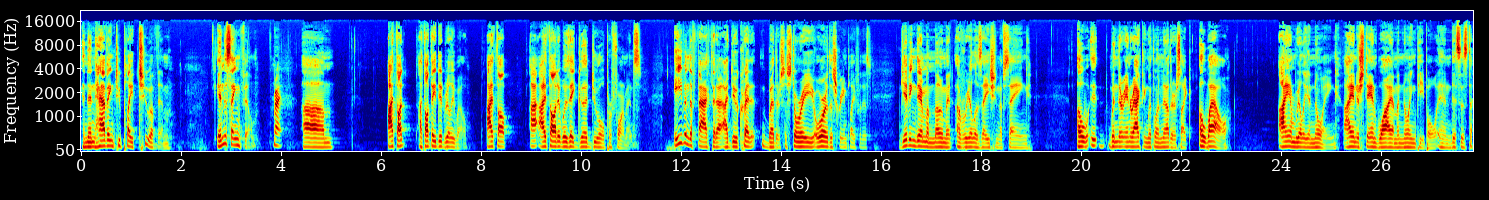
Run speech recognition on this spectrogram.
And then having to play two of them in the same film. right. Um, I thought I thought they did really well. I thought I, I thought it was a good dual performance. Even the fact that I, I do credit whether it's the story or the screenplay for this, giving them a moment of realization of saying, "Oh," it, when they're interacting with one another, it's like, "Oh wow, I am really annoying. I understand why I'm annoying people, and this is." The,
